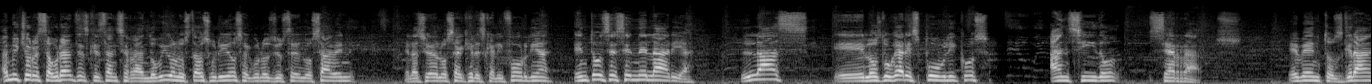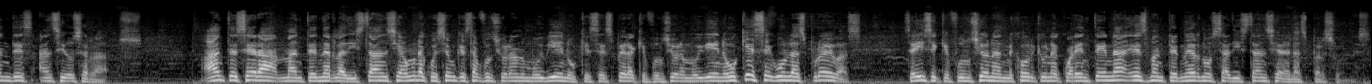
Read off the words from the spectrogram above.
Hay muchos restaurantes que están cerrando. Vivo en los Estados Unidos, algunos de ustedes lo saben, en la ciudad de Los Ángeles, California. Entonces, en el área, las, eh, los lugares públicos han sido cerrados. Eventos grandes han sido cerrados. Antes era mantener la distancia, una cuestión que está funcionando muy bien o que se espera que funcione muy bien o que según las pruebas se dice que funcionan mejor que una cuarentena es mantenernos a distancia de las personas.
